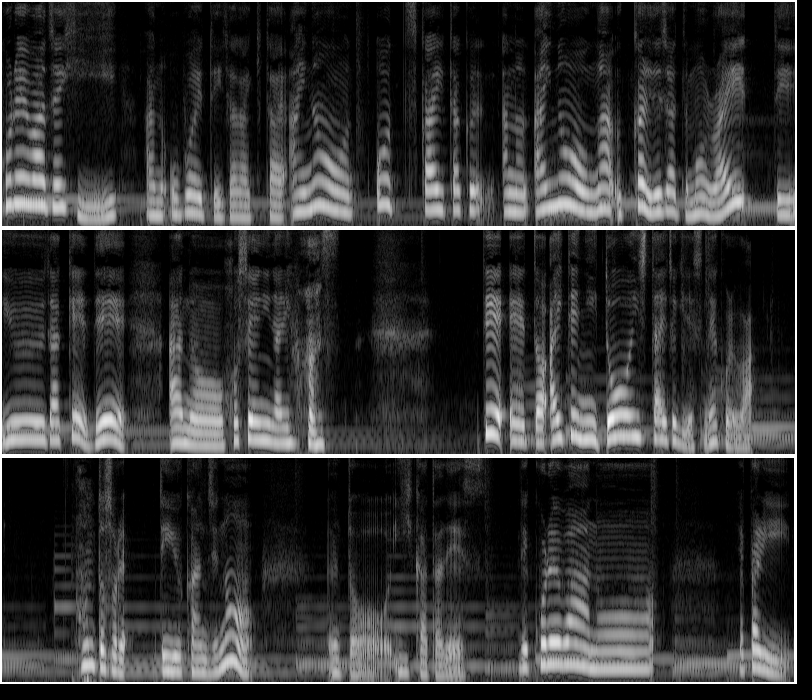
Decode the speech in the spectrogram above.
これはぜひあの覚えていただきたい「I know」を使いたくあの「I know」がうっかり出ちゃっても「right」っていうだけであの補正になります。で、えーと、相手に同意したい時ですねこれは。ほんとそれっていう感じの、うんと、と言い方です。でこれはあのやっぱり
